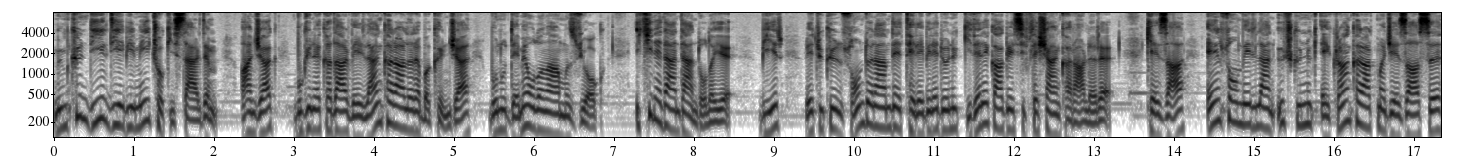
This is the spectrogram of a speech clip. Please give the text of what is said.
Mümkün değil diyebilmeyi çok isterdim. Ancak bugüne kadar verilen kararlara bakınca bunu deme olanağımız yok. İki nedenden dolayı. Bir, Retük'ün son dönemde Tele1'e dönük giderek agresifleşen kararları. Keza en son verilen 3 günlük ekran karartma cezası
